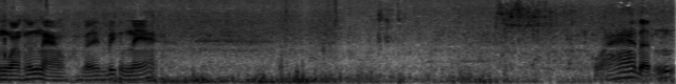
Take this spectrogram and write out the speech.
Anh quan hướng nào để em biết em né? Quá đỉnh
